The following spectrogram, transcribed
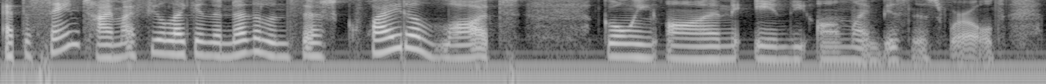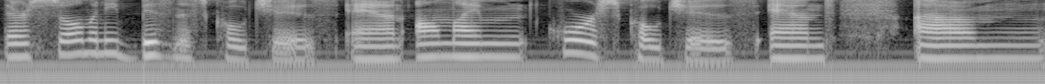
At the same time, I feel like in the Netherlands, there's quite a lot going on in the online business world. There are so many business coaches and online course coaches and um,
